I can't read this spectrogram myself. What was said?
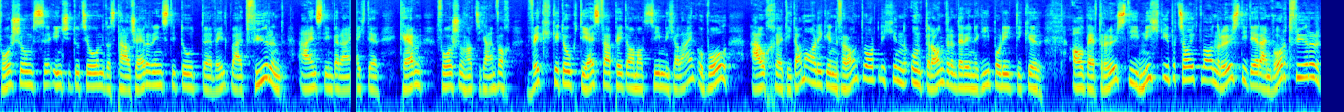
Forschungsinstitutionen, das Paul-Scherrer-Institut, äh, weltweit führend einst im Bereich der Kernforschung, hat sich einfach weggeduckt. Die SVP damals ziemlich allein, obwohl auch äh, die damaligen Verantwortlichen, unter anderem der Energiepolitiker Albert Rösti, nicht überzeugt waren. Rösti, der ein Wortführer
